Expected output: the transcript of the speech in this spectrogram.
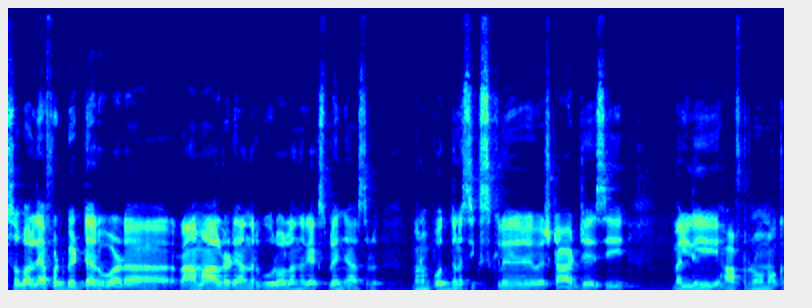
సో వాళ్ళు ఎఫర్ట్ పెట్టారు. వాడు రామ్ ఆల్రెడీ అందరికి ఊరు వాళ్ళందరికీ ఎక్స్ప్లెయిన్ చేస్తాడు. మనం పొద్దున సిక్స్కి స్టార్ట్ చేసి మళ్ళీ ఆఫ్టర్నూన్ ఒక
